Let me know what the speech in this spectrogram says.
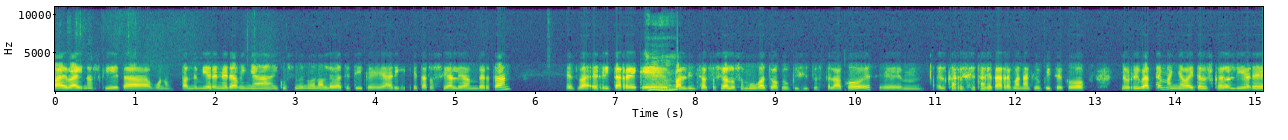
Bai, bai, noski, eta, bueno, pandemiaren eragina ikusi denuen alde batetik eh, ariketa sozialean bertan, ez, ba, erritarrek mm baldintza sozial oso mugatuak eukizituztelako, ez, e, elkarrizetak eta harremanak eukitzeko neurri baten, baina baita Euskaraldiare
